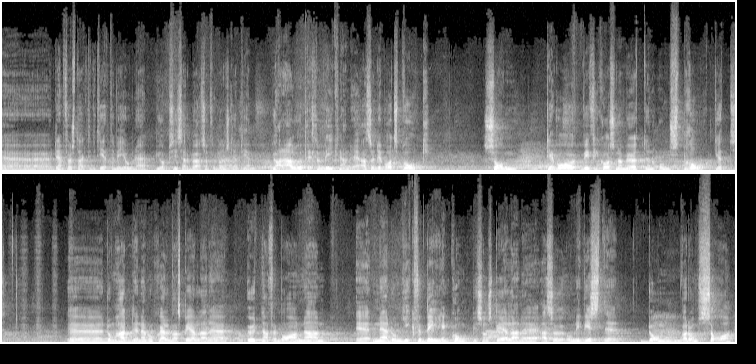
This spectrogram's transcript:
Eh, den första aktiviteten vi gjorde när jag precis hade börjat som förbundskapten. Jag hade aldrig upplevt något liknande. Alltså det var ett språk som... Det var, vi fick ha sådana möten om språket. Eh, de hade när de själva spelade utanför banan, eh, när de gick förbi en kompis som spelade. Alltså om ni visste de, vad de sa.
